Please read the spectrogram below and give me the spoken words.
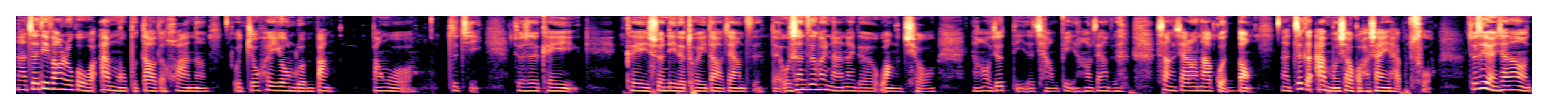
那这地方如果我按摩不到的话呢，我就会用轮棒帮我自己，就是可以。可以顺利的推到这样子，对我甚至会拿那个网球，然后我就抵着墙壁，然后这样子 上下让它滚动。那这个按摩效果好像也还不错，就是有点像那种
